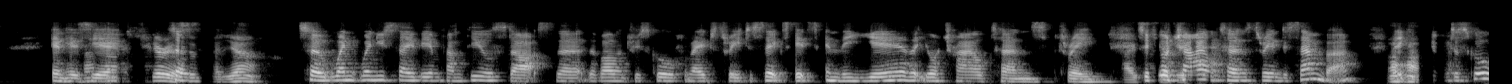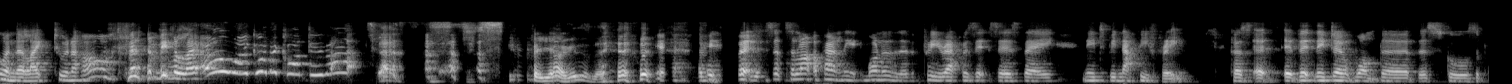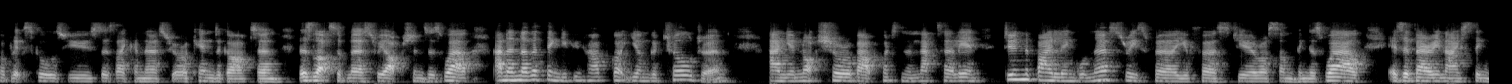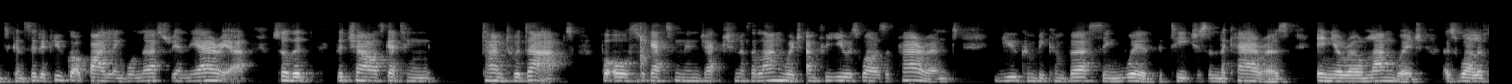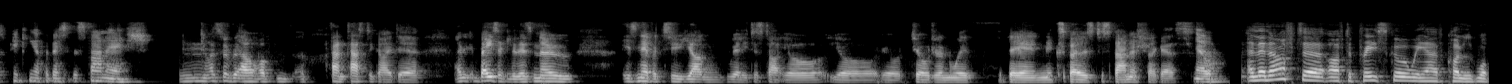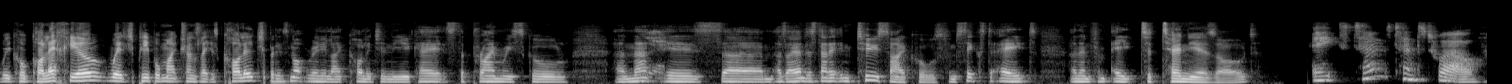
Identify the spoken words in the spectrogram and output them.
in his year. Curious, so, Yeah. So when, when you say the infantil starts the, the voluntary school from age three to six, it's in the year that your child turns three. I so if your child turns three in December, they uh-huh. can go to school when they're like two and a half, and people are like, oh my god, I can't do that. That's super young, isn't it? yeah, it, but it's, it's, a lot. Apparently, one of the prerequisites is they need to be nappy free because they don't want the the schools, the public schools, used as like a nursery or a kindergarten. There's lots of nursery options as well. And another thing, if you have got younger children and you're not sure about putting them that early in, doing the bilingual nurseries for your first year or something as well is a very nice thing to consider. If you've got a bilingual nursery in the area, so that the child's getting time to adapt but also getting an injection of the language. And for you as well as a parent, you can be conversing with the teachers and the carers in your own language as well as picking up a bit of the Spanish. Mm, that's a, a, a, fantastic idea. I mean, basically, there's no, it's never too young really to start your your your children with being exposed to Spanish, I guess. No. And then after after preschool, we have col- what we call colegio, which people might translate as college, but it's not really like college in the UK. It's the primary school and that yeah. is, um, as I understand it, in two cycles, from six to eight, and then from eight to ten years old. Eight to ten, ten to twelve.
